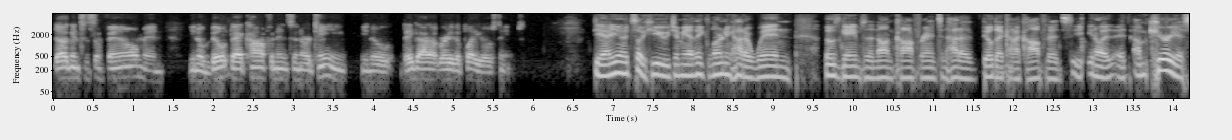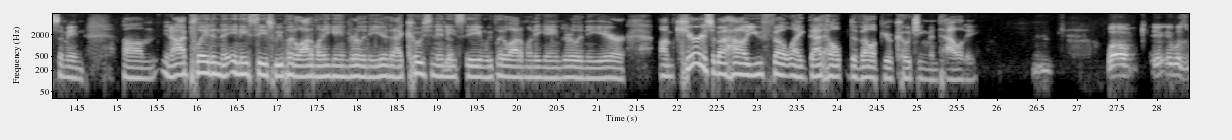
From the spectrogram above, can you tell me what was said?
dug into some film and you know built that confidence in our team, you know, they got up ready to play those teams. Yeah, you know, it's so huge. I mean, I think learning how to win those games in the non-conference and how to build that kind of confidence. You know, it, it, I'm curious. I mean, um, you know, I played in the NEC, so we played a lot of money games early in the year. Then I coached in NEC, and we played a lot of money games early in the year. I'm curious about how you felt like that helped develop your coaching mentality. Mm-hmm. Well, it, it was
